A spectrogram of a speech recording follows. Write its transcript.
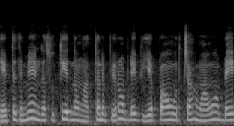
கேட்டதுமே அங்கே சுற்றி இருந்தவங்க அத்தனை பேரும் அப்படியே வியப்பாகவும் உற்சாகமாகவும் அப்படியே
